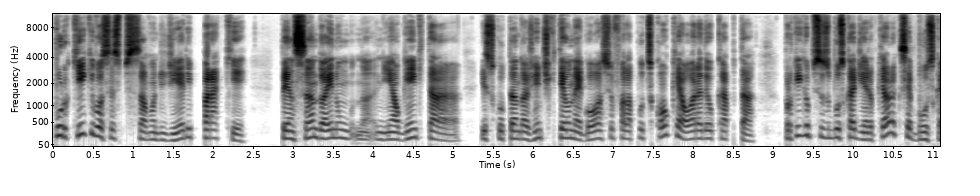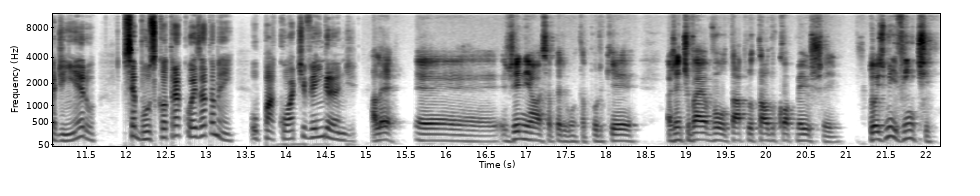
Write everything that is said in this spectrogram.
Por que, que vocês precisavam de dinheiro e para quê? Pensando aí num, em alguém que está escutando a gente que tem um negócio fala, putz, qual que é a hora de eu captar? Por que, que eu preciso buscar dinheiro? Porque a hora que você busca dinheiro, você busca outra coisa também. O pacote vem grande. Ale, é genial essa pergunta, porque a gente vai voltar para o tal do copo meio cheio. 2020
